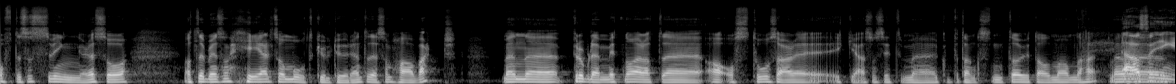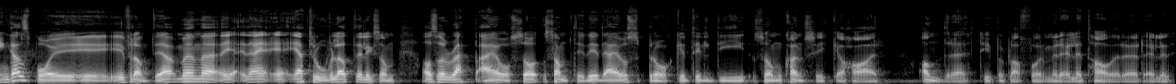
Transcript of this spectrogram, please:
ofte så svinger det så At det blir en sånn helt sånn motkultur igjen til det som har vært. Men uh, problemet mitt nå er at uh, av oss to så er det ikke jeg som sitter med kompetansen til å uttale meg om det her. Men, Ja, altså eh, Ingen kan spå i, i, i framtida, men uh, jeg, jeg, jeg tror vel at liksom Altså, rap er jo også samtidig Det er jo språket til de som kanskje ikke har andre typer plattformer eller talerør eller,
